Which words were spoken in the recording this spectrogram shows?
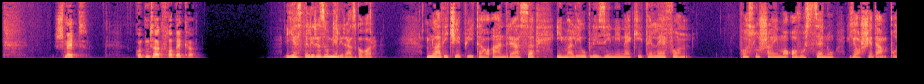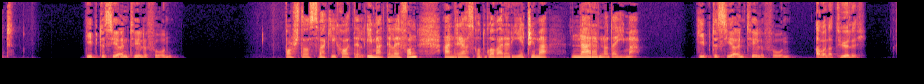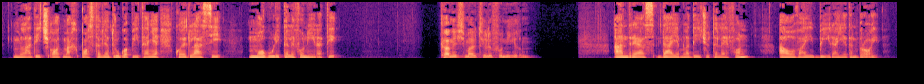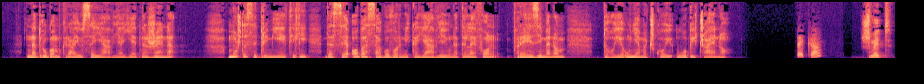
Schmidt. Guten Tag, Frau Becker. Jeste li razumjeli razgovor? Mladić je pitao Andreasa ima li u blizini neki telefon. Poslušajmo ovu scenu još jedanput. Gibt es hier ein Telefon? Pošto svaki hotel ima telefon, Andreas odgovara riječima naravno da ima. Gibt es hier ein Telefon? Aber natürlich. Mladić odmah postavlja drugo pitanje koje glasi mogu li telefonirati? Kann ich mal telefonieren? Andreas daje mladiću telefon, a ovaj bira jedan broj. Na drugom kraju se javlja jedna žena. Možda se primijetili da se oba sagovornika javljaju na telefon prezimenom. To je u Njemačkoj uobičajeno. Beka? Schmidt.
